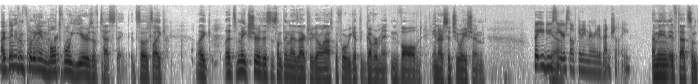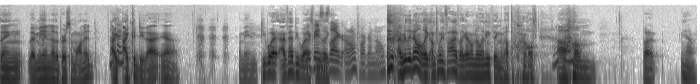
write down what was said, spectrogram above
I believe in with putting in multiple years of testing. And So it's like, like let's make sure this is something that is actually going to last before we get the government involved in our situation. But you do see yourself getting married eventually. I mean, if that's something that me and another person wanted, Okay. I, I could do that. Yeah. I mean, people. I've had people ask me face like, is like, I don't fucking know. I really don't. Like, I'm 25. Like, I don't know anything about the world. Um, but you know,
